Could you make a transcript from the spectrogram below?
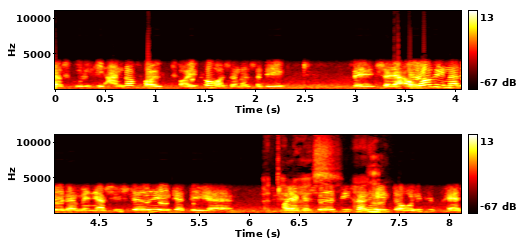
jeg skulle give andre folk tøj på og sådan noget, så det er ikke... Så jeg overvinder det der, men jeg synes stadig ikke, at det er... Og jeg kan stadig blive sådan helt dårligt tilpas.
